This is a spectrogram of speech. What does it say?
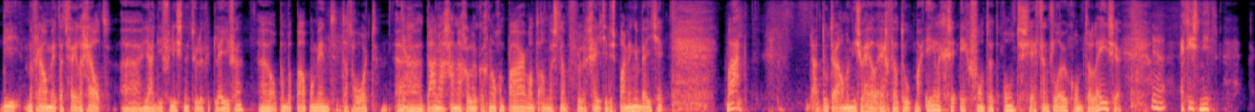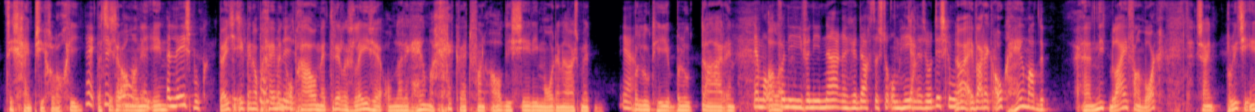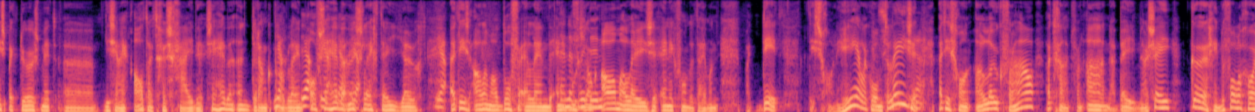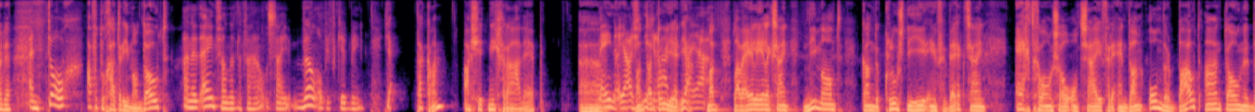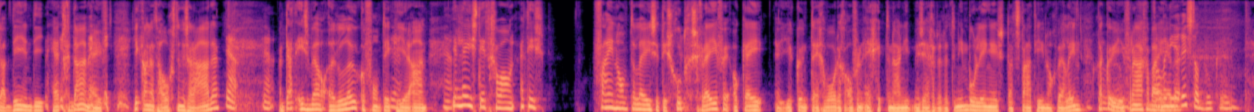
Die mevrouw met dat vele geld, eh, ja, die verliest natuurlijk het leven eh, op een bepaald moment. Dat hoort. Eh, Ja. Daarna gaan er gelukkig nog een paar, want anders dan vergeet je de spanning een beetje. Maar dat doet er allemaal niet zo heel erg veel toe. Maar eerlijk gezegd, ik vond het ontzettend leuk om te lezen. ja. Het is niet, het is geen psychologie. Nee, dat zit er allemaal niet in. Een leesboek. Weet je, ik ben op een gegeven moment opgehouden met thrillers lezen, omdat ik helemaal gek werd van al die seriemoordenaars met Ja. bloed hier, bloed daar. En Ja, maar ook van die, van die nare gedachten eromheen Ja. en zo. Het is gewoon... Nou, waar ik ook helemaal de, eh, niet blij van word, zijn politieinspecteurs met, eh, die zijn altijd gescheiden. Ze hebben een drankprobleem Ja, ja, of ze ja, hebben een slechte jeugd. Het is allemaal doffe ellende en, En ik moet het ook vriendin. allemaal lezen. En ik vond het helemaal. Maar dit, het is gewoon heerlijk om te lezen. Ja. Het is gewoon een leuk verhaal. Het gaat van A naar B naar C, keurig in de volgorde. En toch, Af en toe gaat er iemand dood. aan het eind van het verhaal sta je wel op je verkeerd been. Ja, dat kan. Als je het niet geraden hebt. Eh, Nee, nou ja, als je want het dat niet doe je. Ja, nou ja. want laten we heel eerlijk zijn. Niemand kan de clues die hierin verwerkt zijn echt gewoon zo ontcijferen en dan onderbouwd aantonen dat die en die het gedaan heeft. Je kan het hoogstens raden. Ja, ja. Maar dat is wel het leuke, vond ik hieraan. Je leest dit gewoon. Het is fijn om te lezen. Het is goed geschreven. Oké, eh, je kunt tegenwoordig over een Egyptenaar niet meer zeggen dat het een inboeling is. Dat staat hier nog wel in. Daar kun je je vragen bij Van wanneer hebben. is dat boek?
